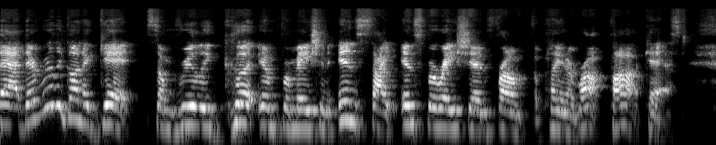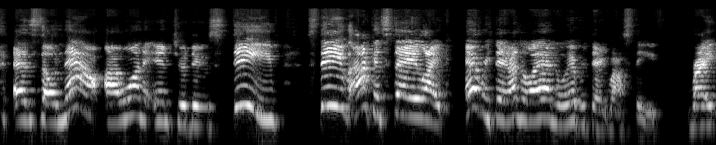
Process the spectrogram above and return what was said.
that they're really gonna get some really good information, insight, inspiration from the Planet Rock podcast. And so now I want to introduce Steve Steve, I can say like everything. I know I know everything about Steve, right?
